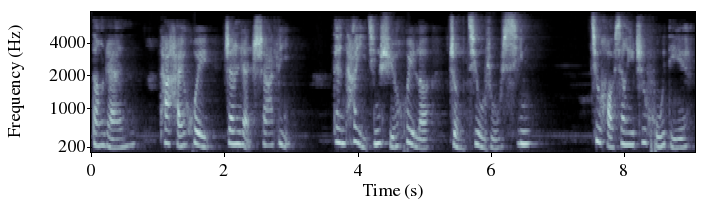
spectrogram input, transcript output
当然他还会沾染沙粒，但他已经学会了拯救如新，就好像一只蝴蝶，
